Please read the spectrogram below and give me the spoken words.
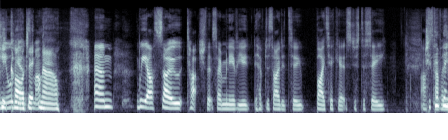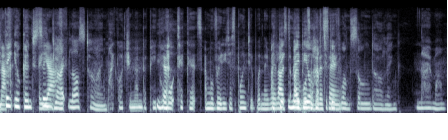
the audience, tachycardic Mum. now. Um, we are so touched that so many of you have decided to buy tickets just to see us Do you think they nach- think you're going to sing yak. like last time? Oh my god, do you remember people Yeah. bought tickets and were really disappointed when they realised I, maybe wasn't you'll have to to sing? give one song, darling. No, mum.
